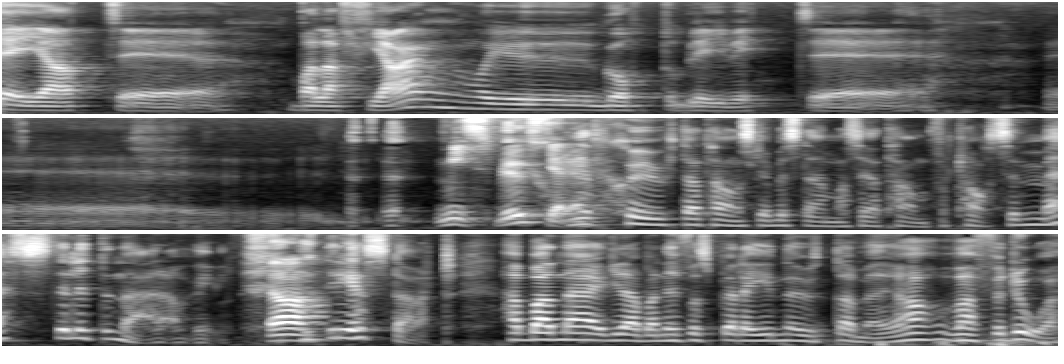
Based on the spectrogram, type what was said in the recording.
Säga att eh, Balafiang har ju gått och blivit eh, eh, missbrukare. Helt sjukt att han ska bestämma sig att han får ta semester lite när han vill. Ja. inte det stört? Han bara, nej grabbar ni får spela in utan mig. Ja, varför då?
